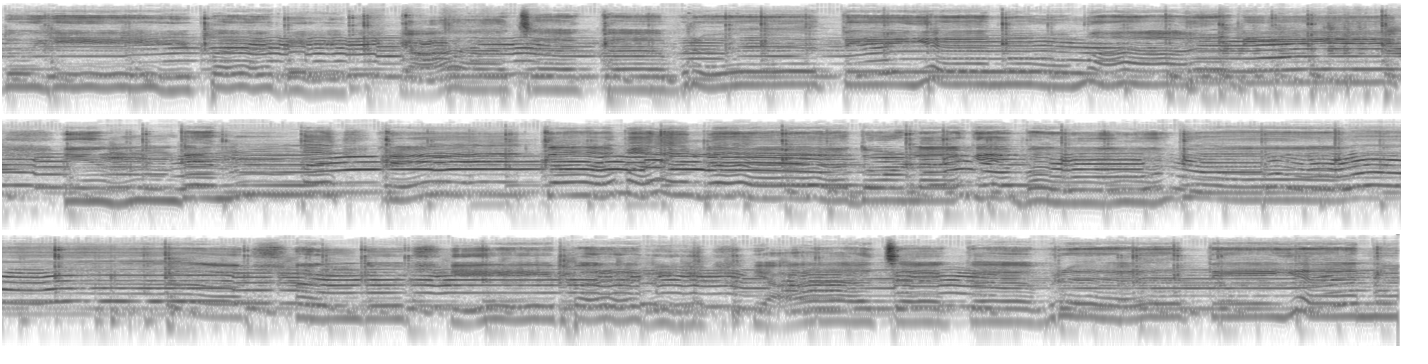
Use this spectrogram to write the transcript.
ಪರಿ ಯಾಚಕ ವೃತ್ತಿಯನು ಮಾಡಿ ಇಂದೆನ್ನ ಕಮಲದೊಳಗೆ ಬಂದು ಅಂದು ಈ ಪರಿ ಯಾಚಕ ವೃತ್ತಿಯನು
